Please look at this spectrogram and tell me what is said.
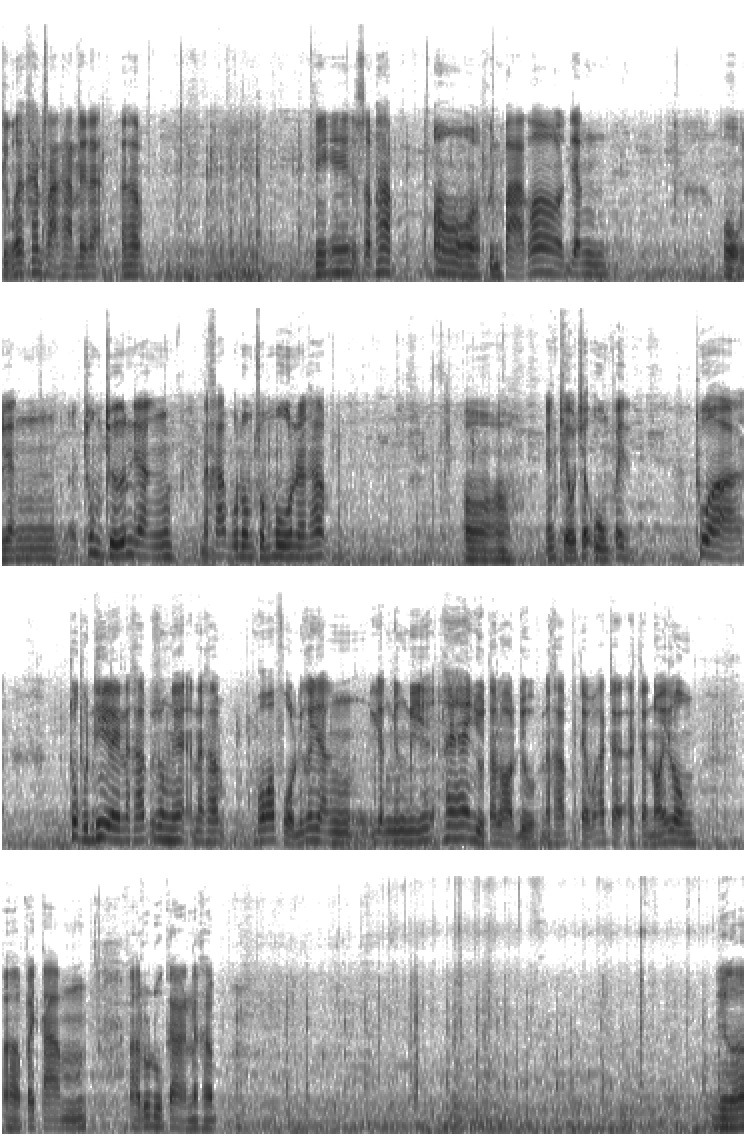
ถึงว่าขั้นสาหัสเลยละนะครับนี่สภาพอ๋อผืนป่าก็ยังโอ้ยังชุ่มชื้นยังนะครับ อุดมสมบูรณ์นะครับโอ้ยังเขียวชะอุ่มไปทั่วทุกพื้นที่เลยนะครับ ช่วงนี้นะครับ เพราะว่าฝนนี่ก็ยังยังยังมีให้ให้อยู่ตลอดอยู่นะครับ แต่ว่าอาจจะอาจจะน้อยลง ไปตามฤดูกาลนะครับ นี่ก็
